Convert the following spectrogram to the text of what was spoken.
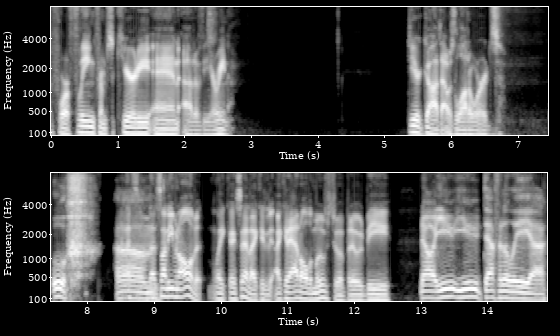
before fleeing from security and out of the arena. Dear God, that was a lot of words. Oof. That's, Um, that's not even all of it. Like I said, I could I could add all the moves to it, but it would be no, you you definitely uh,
